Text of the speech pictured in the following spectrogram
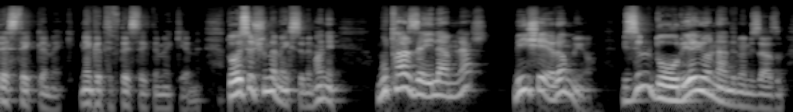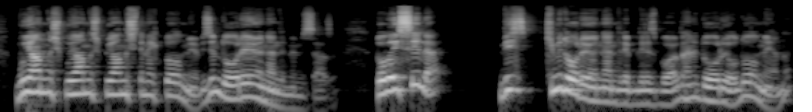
desteklemek, negatif desteklemek yerine. Dolayısıyla şunu demek istedim. Hani bu tarz eylemler bir işe yaramıyor. Bizim doğruya yönlendirmemiz lazım. Bu yanlış, bu yanlış, bu yanlış demek de olmuyor. Bizim doğruya yönlendirmemiz lazım. Dolayısıyla biz kimi doğruya yönlendirebiliriz bu arada? Hani doğru yolda olmayanı.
